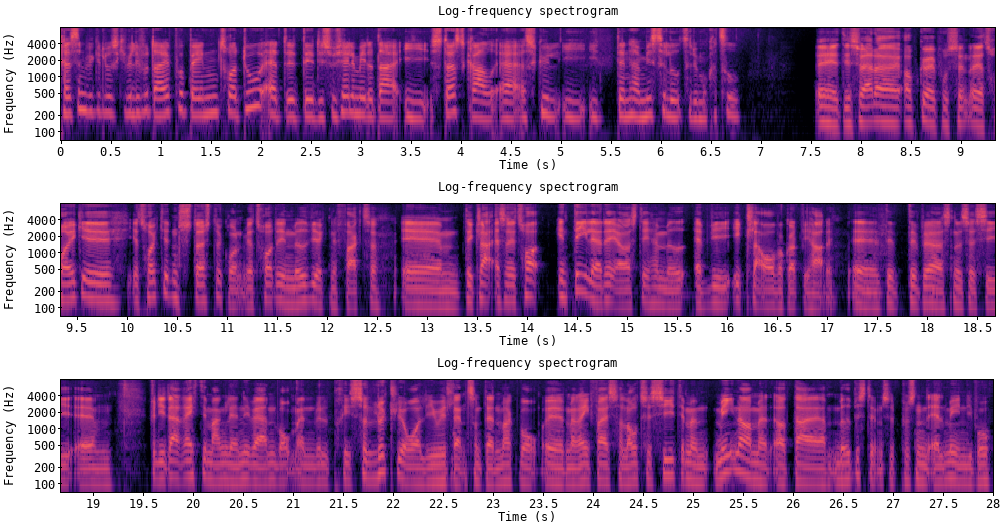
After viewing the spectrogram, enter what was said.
Christian Vigilus, skal vi lige få dig på banen. Tror du, at øh, det er de sociale medier, der i størst grad er skyld i, i den her mistillid til demokratiet? Øh, det er svært at opgøre i procenter. Jeg tror ikke, øh, jeg tror ikke det er den største grund. Jeg tror, det er en medvirkende faktor. Øh, det er klart, altså jeg tror, en del af det er også det her med, at vi ikke er klar over, hvor godt vi har det. Øh, det, det bliver jeg også nødt til at sige. Øhm, fordi der er rigtig mange lande i verden, hvor man vil prise så lykkelig over at leve i et land som Danmark, hvor øh, man rent faktisk har lov til at sige det, man mener, og, man, og der er medbestemmelse på sådan et almen niveau.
